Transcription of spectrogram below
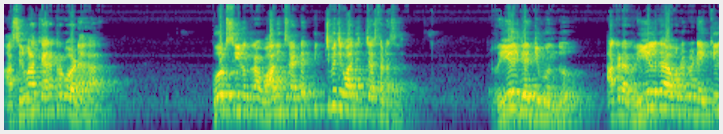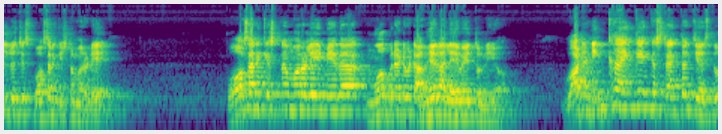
ఆ సినిమాలో క్యారెక్టర్ కూడా కోర్టు సీన్ ఉందిరా వాదించాలంటే పిచ్చి పిచ్చిగా వాదించేస్తాడు అసలు. రియల్ జడ్జి ముందు అక్కడ రియల్గా ఉన్నటువంటి ఎక్యూజ్డ్ వచ్చేసి పోసానికి ఇష్టం మరడి పోసాని కృష్ణమురళి మీద మోపినటువంటి అభేగాలు ఏవైతున్నాయో వాటిని ఇంకా ఇంకా ఇంకా స్ట్రెంగ్తన్ చేస్తూ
